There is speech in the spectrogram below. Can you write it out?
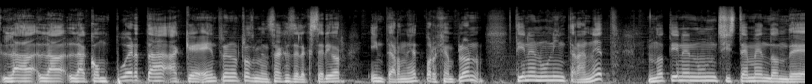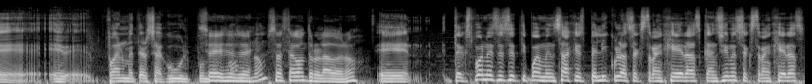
la, la- la compuerta a que entren otros mensajes del exterior. Internet, por ejemplo, tienen un intranet. No tienen un sistema en donde eh, puedan meterse a google.com, Sí, sí, sí. ¿no? O sea, está controlado, ¿no? Eh, te expones ese tipo de mensajes, películas extranjeras, canciones extranjeras.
